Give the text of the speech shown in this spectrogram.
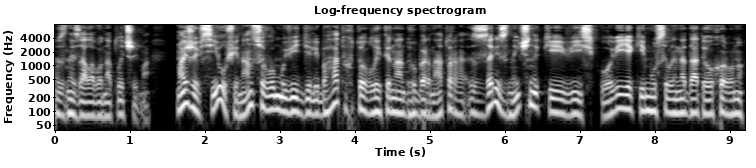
знизала вона плечима. Майже всі у фінансовому відділі, багато хто в лейтенант губернатора, залізничники, військові, які мусили надати охорону.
